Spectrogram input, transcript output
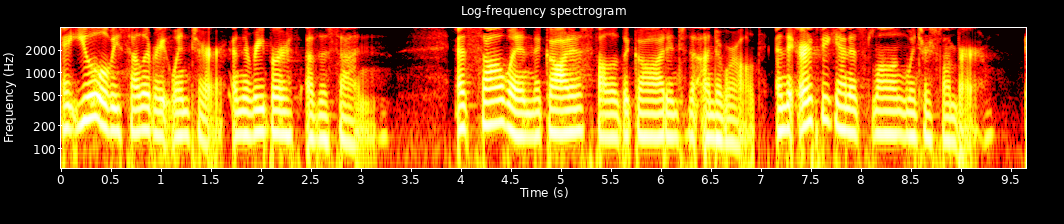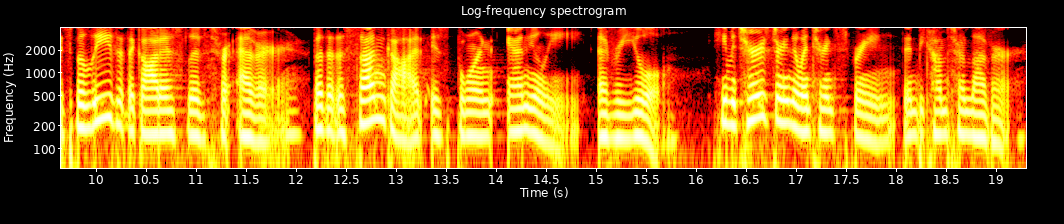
At Yule, we celebrate winter and the rebirth of the sun. At Samhain, the goddess followed the god into the underworld, and the earth began its long winter slumber. It's believed that the goddess lives forever, but that the sun god is born annually every Yule. He matures during the winter and spring, then becomes her lover.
